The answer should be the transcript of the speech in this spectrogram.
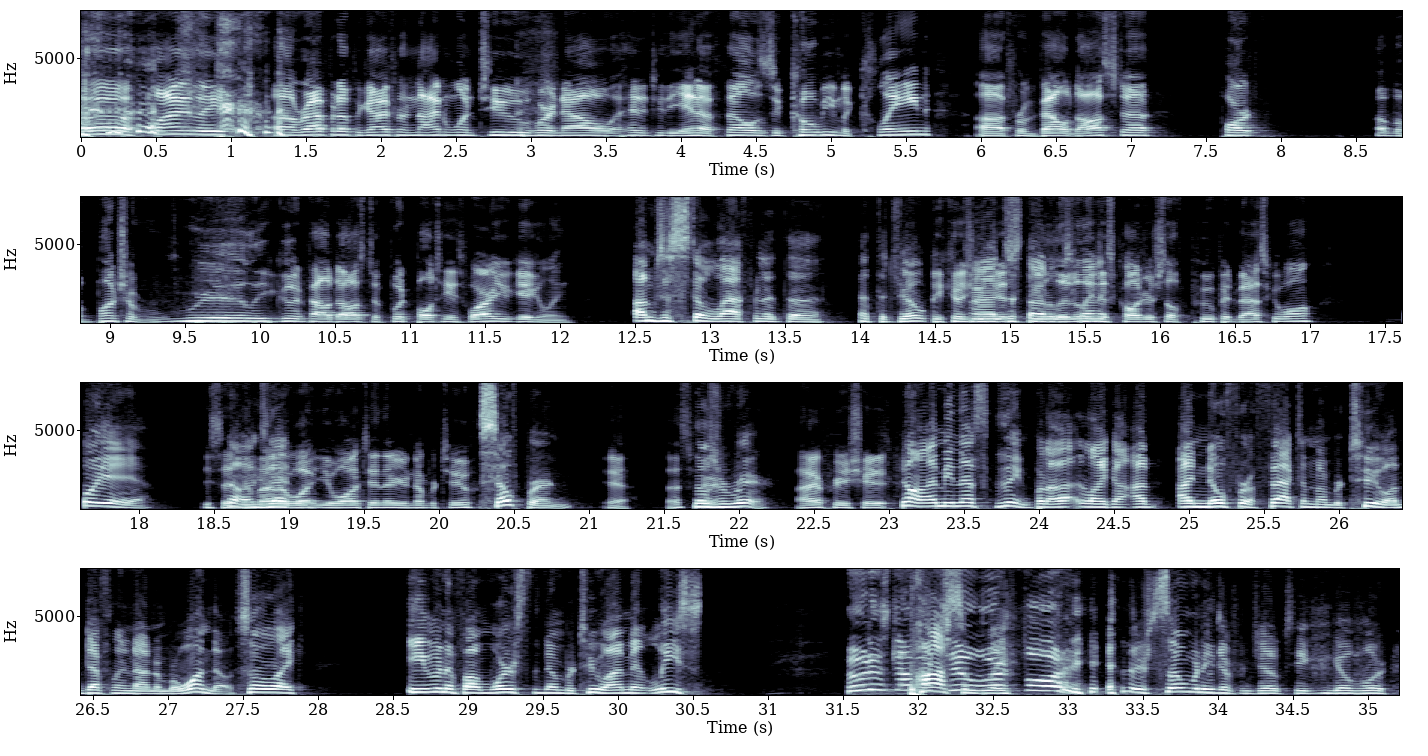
Uh, finally uh, wrapping up the guy from the 912 who are now headed to the NFL, Zakoby McClain uh, from Valdosta, part of a bunch of really good Valdosta football teams. Why are you giggling? I'm just still laughing at the at the joke Because you I just, thought you literally just called yourself poop at basketball. Oh yeah, yeah. You said No, no, matter what, you walked in there, you're number two. Self burn. Yeah, that's Those fair. are rare. I appreciate it. No, I mean that's the thing. But I, like I, I know for a fact I'm number two. I'm definitely not number one though. So like, even if I'm worse than number two, I'm at least Who does number possibly. two work for? There's so many different jokes you can go for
